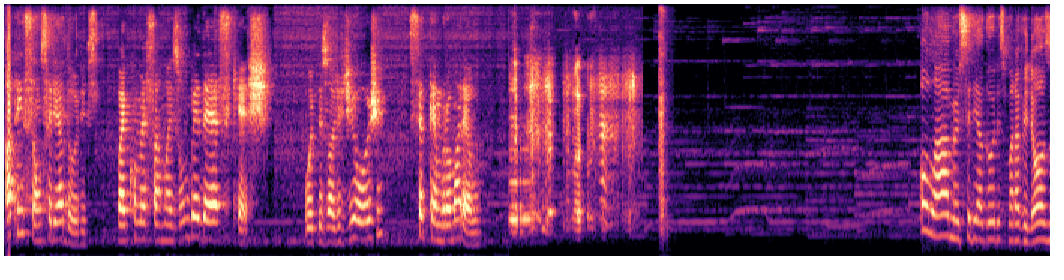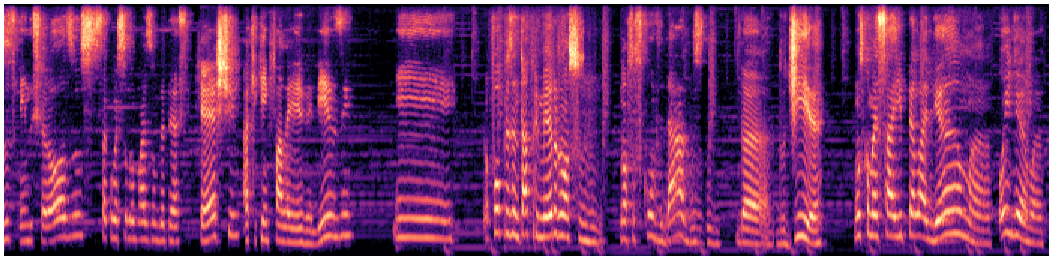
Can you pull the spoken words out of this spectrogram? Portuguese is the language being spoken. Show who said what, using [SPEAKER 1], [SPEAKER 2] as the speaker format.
[SPEAKER 1] Atenção, seriadores. Vai começar mais um BDS Cash. O episódio de hoje, Setembro Amarelo. Olá, meus seriadores maravilhosos, lindos, cheirosos. Está começando mais um BDS Cast. Aqui quem fala é Evelise. E eu vou apresentar primeiro nossos, nossos convidados do, da, do dia. Vamos começar aí pela Lhama. Oi, Lhama.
